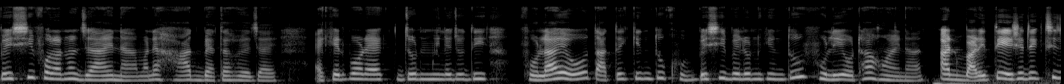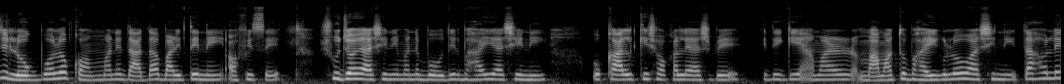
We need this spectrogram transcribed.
বেশি ফোলানো যায় না মানে হাত ব্যথা হয়ে যায়। একের পর একজন মিলে যদি ফোলায়ও তাতে কিন্তু খুব বেশি বেলুন কিন্তু ফুলিয়ে ওঠা হয় না। আর বাড়িতে এসে দেখছি যে লোক বলো কম মানে দাদা বাড়িতে নেই অফিসে। সুজয় আসেনি মানে বৌদির ভাই আসেনি। ও কালকে সকালে আসবে। এদিকে আমার মামা তো ভাইগুলোও আসেনি। তাহলে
